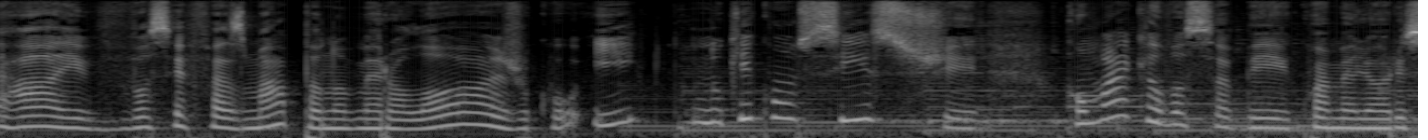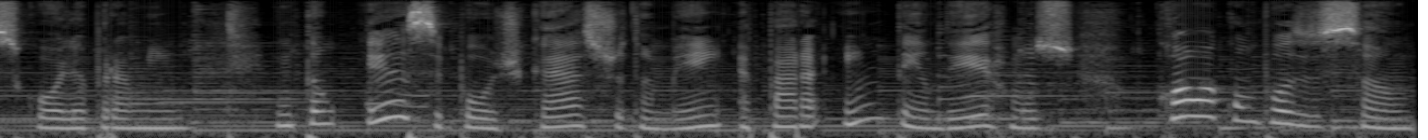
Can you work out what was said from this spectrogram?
ai, você faz mapa numerológico e no que consiste? Como é que eu vou saber qual a melhor escolha para mim? Então, esse podcast também é para entendermos qual a composição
